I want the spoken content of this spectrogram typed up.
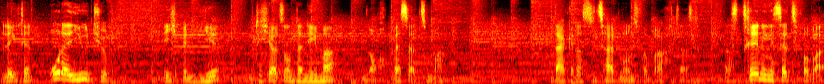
LinkedIn oder YouTube. Ich bin hier, um dich als Unternehmer noch besser zu machen. Danke, dass du Zeit mit uns verbracht hast. Das Training ist jetzt vorbei.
